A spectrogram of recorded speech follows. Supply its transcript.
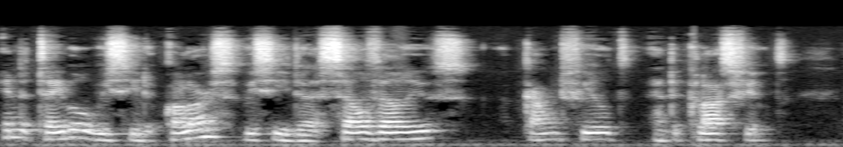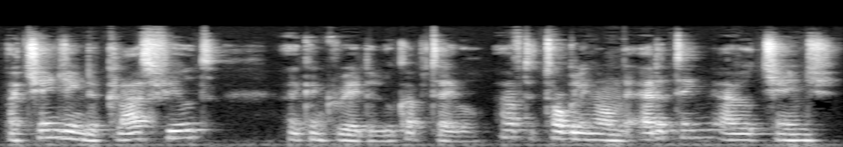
In the table we see the colors, we see the cell values, account field and the class field. By changing the class field I can create a lookup table. After toggling on the editing I will change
